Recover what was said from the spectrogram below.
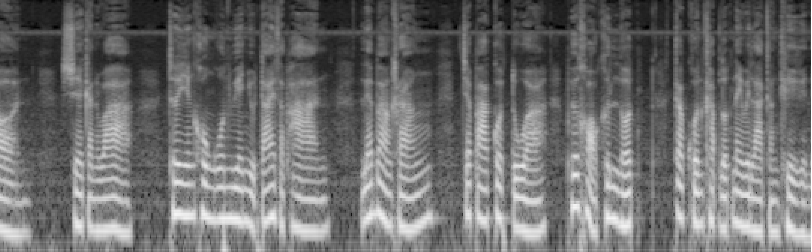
ก่อน เชื่อกันว่า เธอยังคงวนเวียนอยู่ใต้สะพาน และบางครั้งจะปรากฏตัวเพื่อขอขึ้นรถ กับคนขับรถในเวลากลางคืน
